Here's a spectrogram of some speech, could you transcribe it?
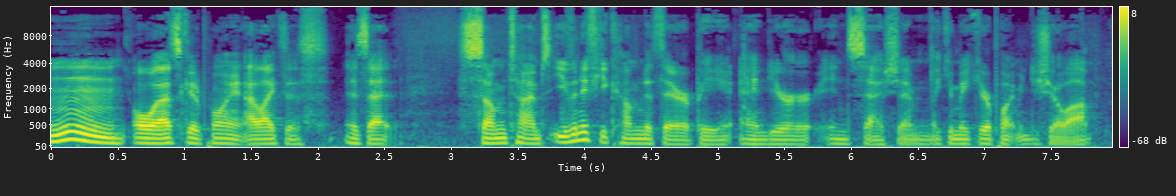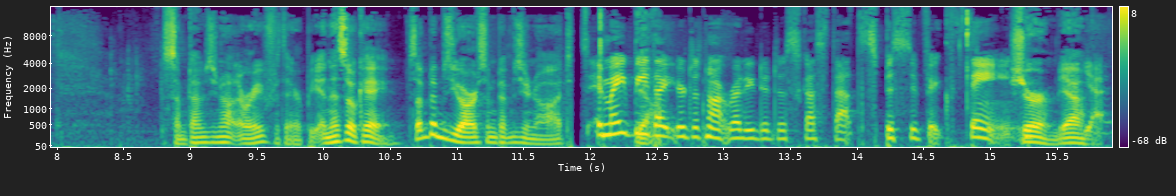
Mm. Oh, that's a good point. I like this. Is that sometimes, even if you come to therapy and you're in session, like you make your appointment, you show up, sometimes you're not ready for therapy, and that's okay. Sometimes you are, sometimes you're not. It might be Yeah. that you're just not ready to discuss that specific thing. Sure, yeah. Yet.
